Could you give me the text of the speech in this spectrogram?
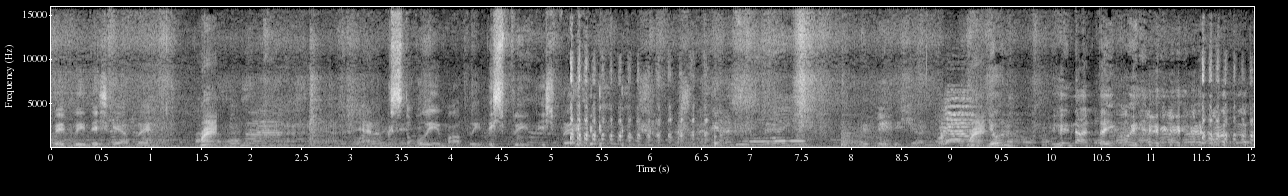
may pre-test kaya, pre? Yan ang gusto ko eh, mga pre-test, pre-test, pre. May fetish yan. Yun, yun naantay ko eh.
